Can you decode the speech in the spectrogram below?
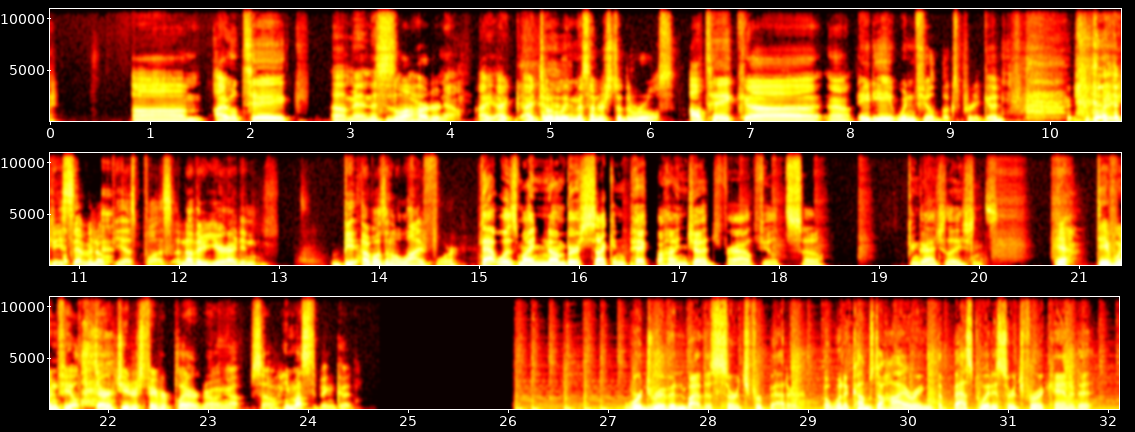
Um, I will take. Oh man, this is a lot harder now. I I, I totally misunderstood the rules. I'll take. Uh, oh, 88 Winfield looks pretty good. 87 OPS plus. Another year I didn't. Be, I wasn't alive for. That was my number second pick behind Judge for outfield. So, congratulations. Yeah, Dave Winfield, Derek Jeter's favorite player growing up, so he must have been good. We're driven by the search for better. But when it comes to hiring, the best way to search for a candidate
